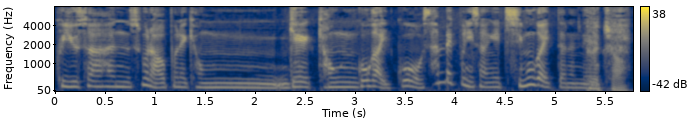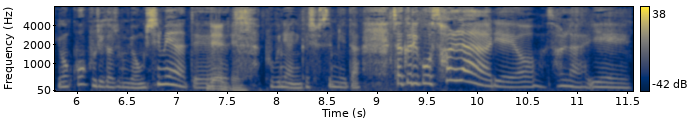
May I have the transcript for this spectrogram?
그 유사한 29번의 경계 경고가 있고 300분 이상의 징후가 있다는 내용. 그렇죠. 이건 꼭 우리가 좀 명심해야 될 네네. 부분이 아닌가 싶습니다. 자, 그리고 설날이에요. 설날. 예.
